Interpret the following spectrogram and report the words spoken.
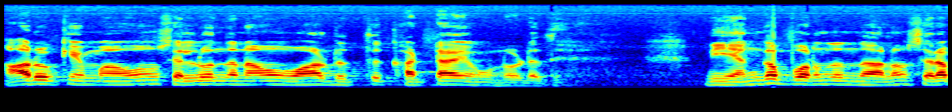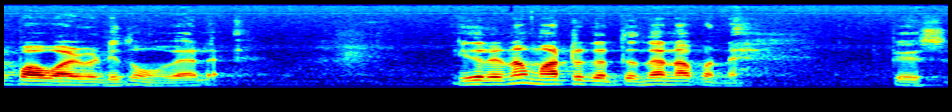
ஆரோக்கியமாகவும் செல்வந்தனாகவும் வாழ்கிறது கட்டாயம் உன்னோடது. நீ எங்கே பிறந்திருந்தாலும் சிறப்பாக வாழ வேண்டியது உன் வேலை. இதில் என்ன மாற்று கருத்து இருந்தால் என்ன பண்ணேன் பேசு.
